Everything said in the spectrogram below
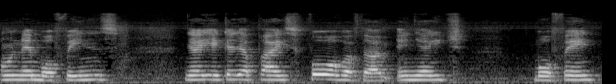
on the muffins. Now you're gonna place four of them in each muffin.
